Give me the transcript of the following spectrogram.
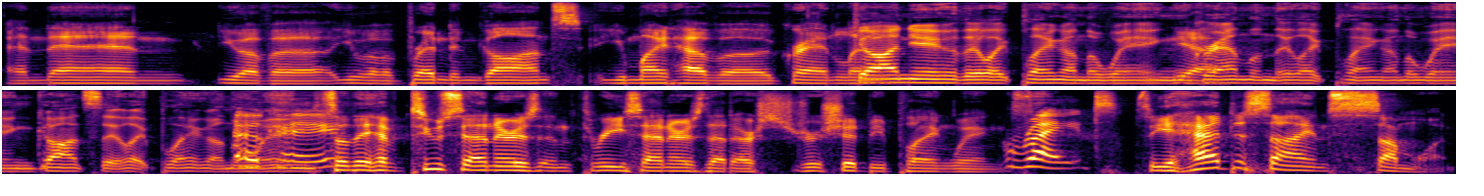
and then you have a you have a Brendan Gaunce. You might have a Granlund. Gagner, who they like playing on the wing. Yeah. Granlund, they like playing on the wing. Gauntz, they like playing on the Okay. wing. So they have two centers and three centers that are sh- should be playing wings. Right. So you had to sign someone.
